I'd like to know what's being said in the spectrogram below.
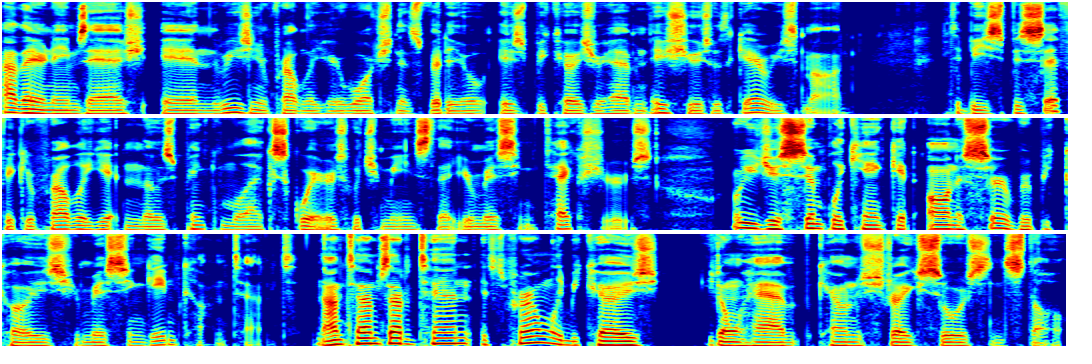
Hi there, name's Ash, and the reason you're probably here watching this video is because you're having issues with Garry's Mod. To be specific, you're probably getting those pink and black squares, which means that you're missing textures, or you just simply can't get on a server because you're missing game content. 9 times out of 10, it's probably because you don't have Counter-Strike Source installed.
